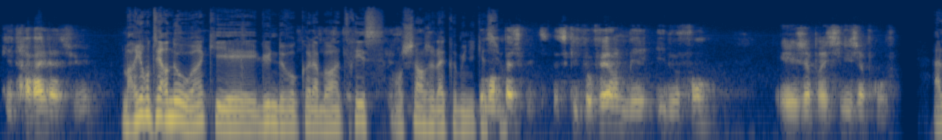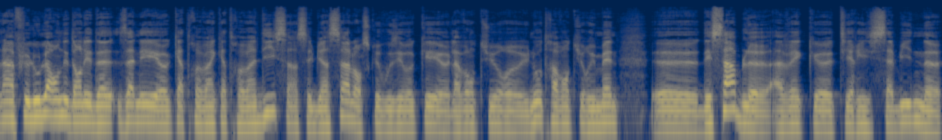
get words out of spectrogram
qui travaillent là-dessus, Marion Ternaud, hein, qui est l'une de vos collaboratrices en charge de la communication. Je ne sais pas ce qu'il faut faire, mais ils le font et j'apprécie et j'approuve. Alain Flelou, là on est dans les années 80-90, euh, hein, c'est bien ça, lorsque vous évoquez euh, l'aventure, euh, une autre aventure humaine des sables avec Thierry Sabine,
